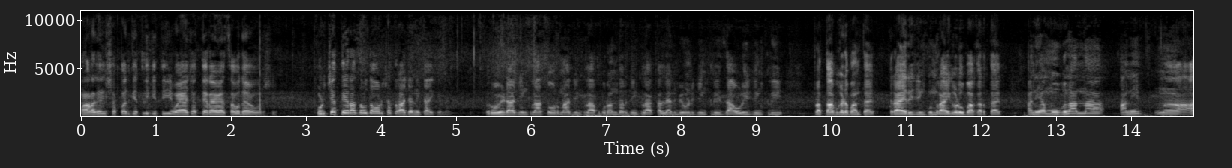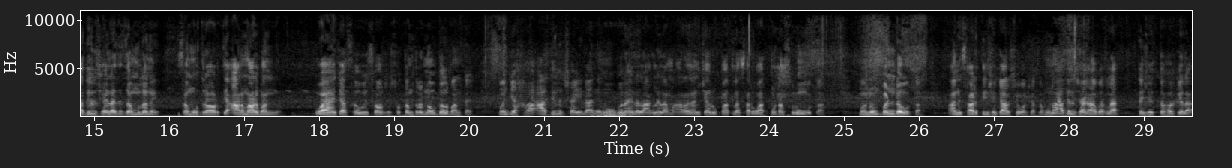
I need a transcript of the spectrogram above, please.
महाराजांनी शपथ घेतली किती वयाच्या तेराव्या चौदाव्या वर्षी. पुढच्या तेरा चौदा वर्षात राजांनी काय केलं? रोहिडा जिंकला तोरणा जिंकला पुरंदर जिंकला कल्याण भिवंडी जिंकली जावळी जिंकली प्रतापगड बांधतायत रायरी जिंकून रायगड उभा करतायत. आणि या मोगलांना आणि आदिलशाहीला जे जमलं नाही समुद्रावरती आरमार बांधणं वयाच्या सव्वीस वर्षी स्वतंत्र नौदल बांधतायत. म्हणजे हा आदिलशाहीला आणि मोगलाईला लागलेला महाराजांच्या रूपातला सर्वात मोठा सुरुंग होता. म्हणून बंड होता आणि साडेतीनशे चारशे वर्षाचा. म्हणून आदिलशाह घाबरला त्याचे तह केला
